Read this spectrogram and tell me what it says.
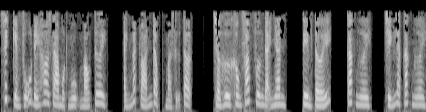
Xích kiếm vũ đế ho ra một ngụm máu tươi, ánh mắt oán độc mà dữ tợn. Chờ hư không pháp vương đại nhân, tìm tới, các ngươi, chính là các ngươi,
